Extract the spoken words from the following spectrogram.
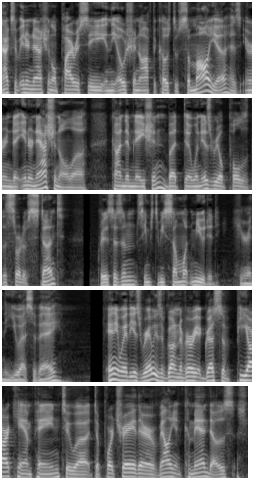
Acts of international piracy in the ocean off the coast of Somalia has earned uh, international uh, condemnation, but uh, when Israel pulls this sort of stunt, criticism seems to be somewhat muted here in the US of A. Anyway, the Israelis have gone on a very aggressive PR campaign to uh, to portray their valiant commandos,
